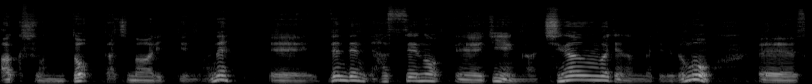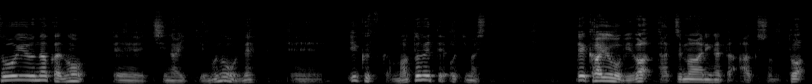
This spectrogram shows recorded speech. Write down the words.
ー、アクションと立ち回りっていうのはねえー、全然発生の、えー、期限が違うわけなんだけれども、えー、そういう中の、え違いっていうものをね、えいくつかまとめておきました。で、火曜日は立ち回り型アクションとは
